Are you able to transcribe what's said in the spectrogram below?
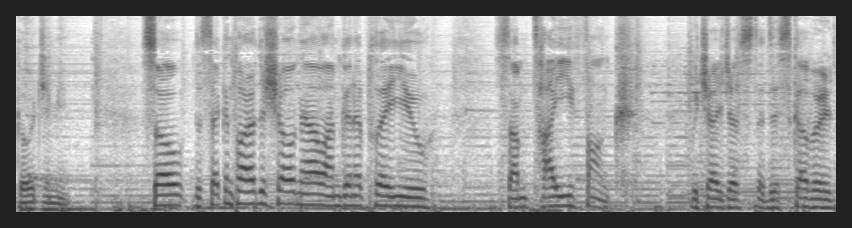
go Jimmy. So the second part of the show now, I'm gonna play you some Thai funk, which I just discovered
